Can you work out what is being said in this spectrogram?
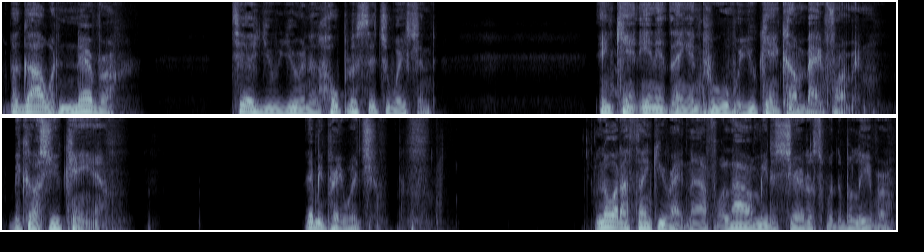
But God would never tell you you're in a hopeless situation and can't anything improve or you can't come back from it because you can. Let me pray with you. Lord, I thank you right now for allowing me to share this with the believer.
